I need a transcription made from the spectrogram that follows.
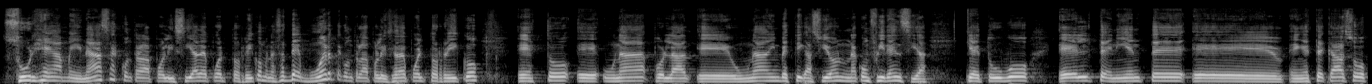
Surgen amenazas contra la policía de Puerto Rico, amenazas de muerte contra la policía de Puerto Rico. Esto eh, una por la eh, una investigación, una confidencia que tuvo el teniente, eh, en este caso,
